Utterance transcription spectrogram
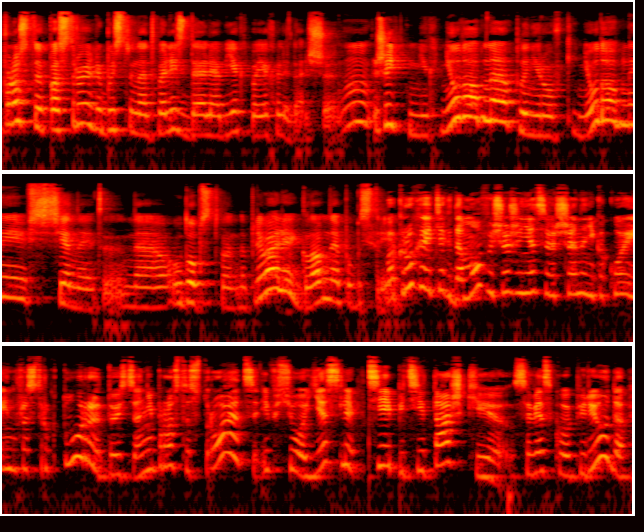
Просто построили, быстро отвались, дали объект, поехали дальше. Ну, жить в них неудобно, планировки неудобные, все на это, на удобство наплевали, главное побыстрее. Вокруг этих домов еще же нет совершенно никакой инфраструктуры, то есть они просто строятся и все. Если все пятиэтажки советского периода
